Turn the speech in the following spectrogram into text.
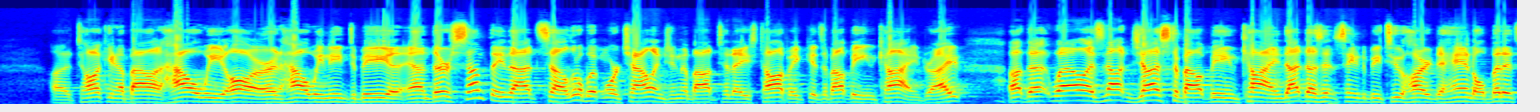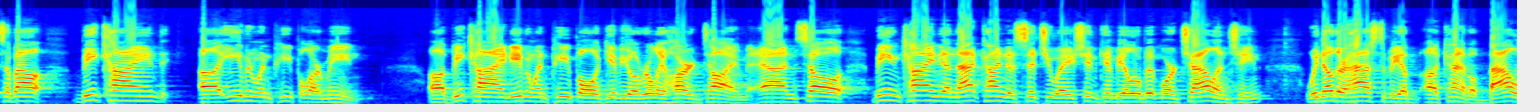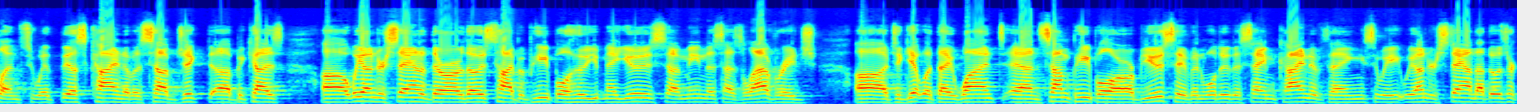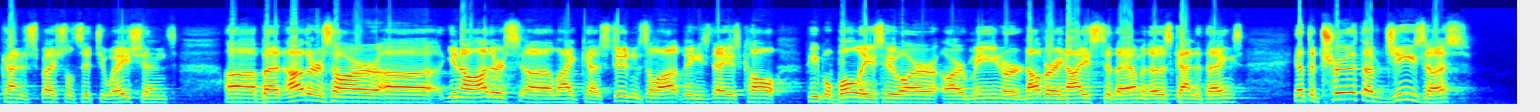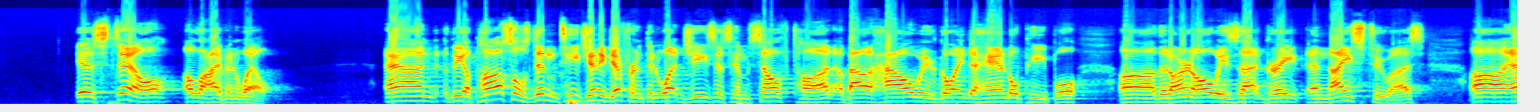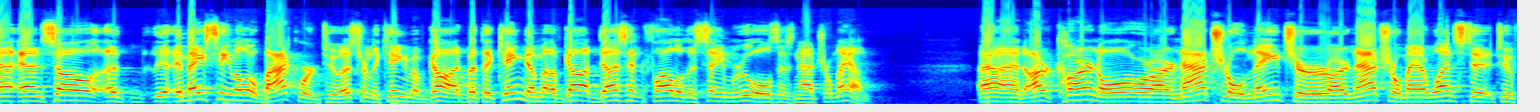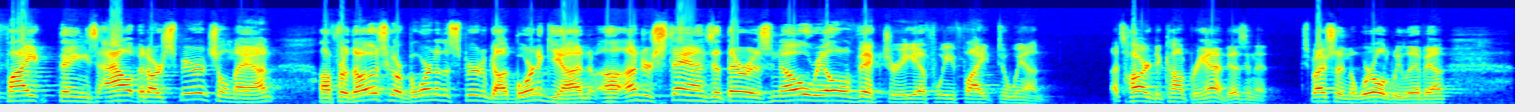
uh, talking about how we are and how we need to be. And there's something that's a little bit more challenging about today's topic. It's about being kind, right? Uh, that, well, it's not just about being kind. That doesn't seem to be too hard to handle, but it's about be kind uh, even when people are mean. Uh, be kind even when people give you a really hard time. And so, being kind in that kind of situation can be a little bit more challenging we know there has to be a, a, kind of a balance with this kind of a subject uh, because uh, we understand that there are those type of people who may use uh, meanness as leverage uh, to get what they want, and some people are abusive and will do the same kind of things. We, we understand that those are kind of special situations. Uh, but others are, uh, you know, others like students a lot these days call people bullies who are, are mean or not very nice to them and those kind of things. Yet the truth of Jesus is still alive and well. And the apostles didn't teach any different than what Jesus himself taught about how we're going to handle people uh, that aren't always that great and nice to us. Uh, and, and, so uh, it may seem a little backward to us from the kingdom of God, but the kingdom of God doesn't follow the same rules as natural man and our carnal or our natural nature, our natural man wants to, to fight things out, but our spiritual man, uh, for those who are born of the Spirit of God, born again, uh, understands that there is no real victory if we fight to win. That's hard to comprehend, isn't it? Especially in the world we live in.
